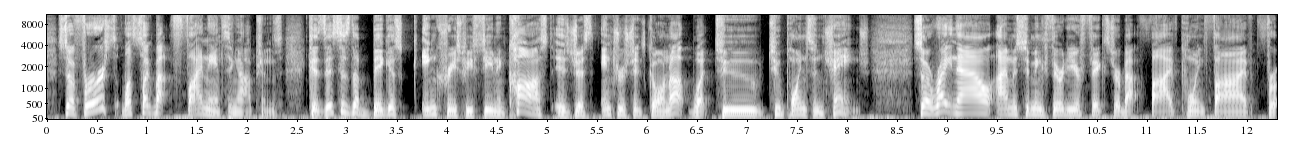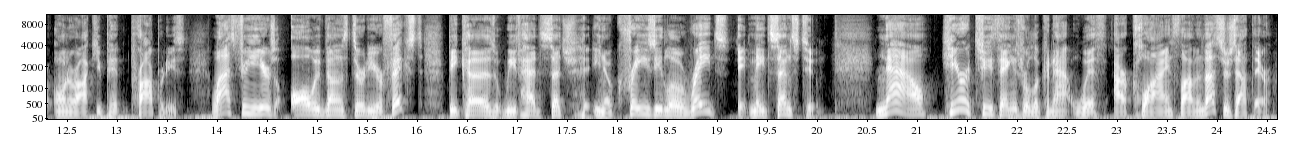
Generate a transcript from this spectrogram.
So first, let's talk about financing options because this is the biggest increase we've seen in cost is just interest rates going up, what, two, two points and change. So right now, I'm assuming 30-year fixed are about 5.5 for owner-occupant properties. Last few years, all we've done is 30-year fixed because we've had such, you know, crazy low rates, it made sense to. Now, here are two things we're looking at with our clients, a lot of investors out there.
